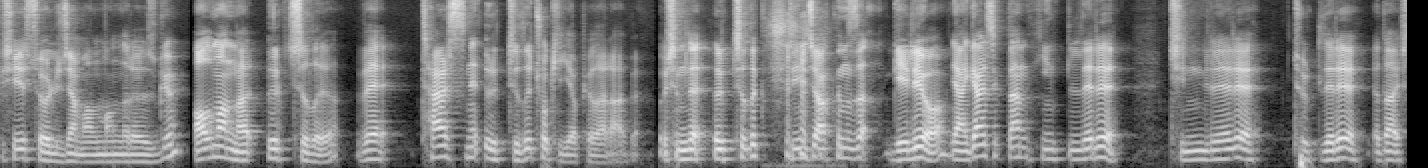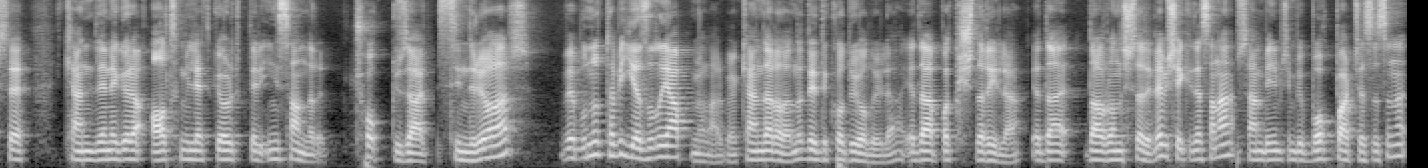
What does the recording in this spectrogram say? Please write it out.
bir şeyi söyleyeceğim Almanlara özgü. Almanlar ırkçılığı ve tersine ırkçılığı çok iyi yapıyorlar abi. Şimdi ırkçılık deyince aklınıza geliyor. Yani gerçekten Hintlileri, Çinlileri, Türkleri ya da işte kendilerine göre alt millet gördükleri insanları çok güzel sindiriyorlar. Ve bunu tabi yazılı yapmıyorlar böyle kendi aralarında dedikodu yoluyla ya da bakışlarıyla ya da davranışlarıyla bir şekilde sana sen benim için bir bok parçasısını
